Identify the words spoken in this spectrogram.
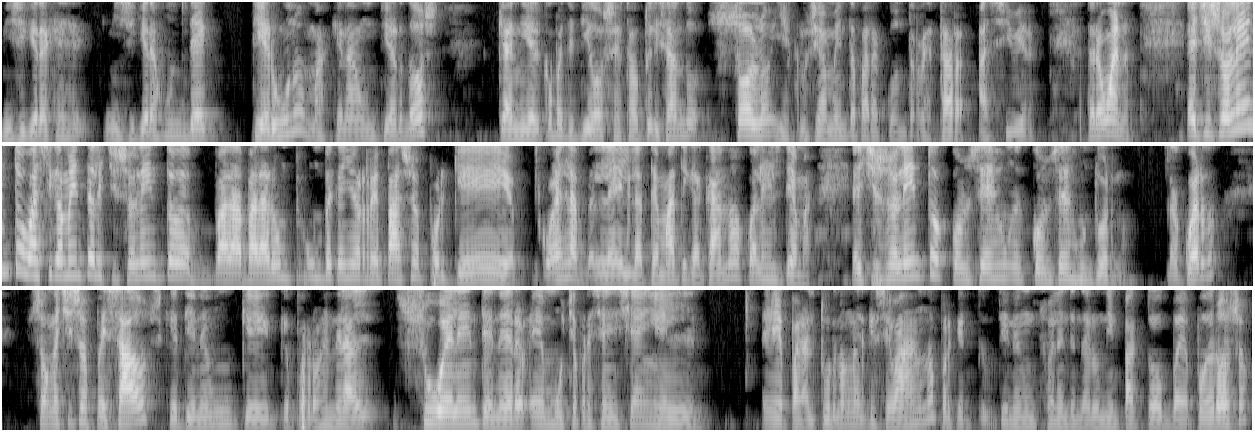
ni siquiera es que ni siquiera es un deck tier 1, más que nada un tier 2 que a nivel competitivo se está utilizando solo y exclusivamente para contrarrestar a Sivir. Pero bueno, hechizo lento, básicamente el hechizo lento, para parar un, pequeño repaso, porque ¿cuál es la, temática acá, no? ¿Cuál es el tema? Hechizo lento concedes un, un turno, ¿de acuerdo? Son hechizos pesados que tienen que, que por lo general suelen tener eh, mucha presencia en el, eh, para el turno en el que se bajan, ¿no? Porque tienen, suelen tener un impacto eh, poderoso,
